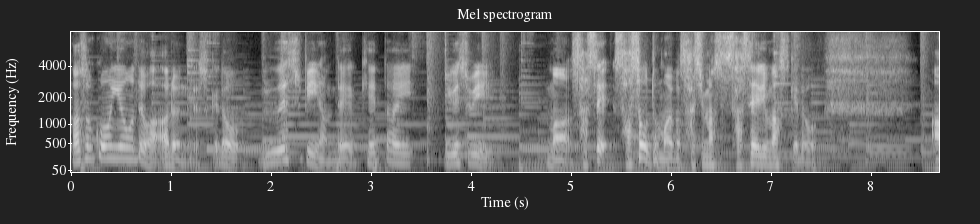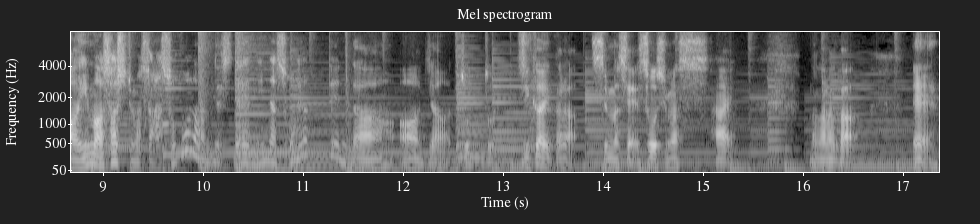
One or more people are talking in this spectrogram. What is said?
パソコン用ではあるんですけど、USB なんで、携帯 USB まあ、させ、刺そうと思えば刺します、刺せますけど、あ、今刺してます。あ、そうなんですね。みんなそうやってんだ。あ、じゃあ、ちょっと次回からすいません。そうします。はい。なかなか、ええ、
